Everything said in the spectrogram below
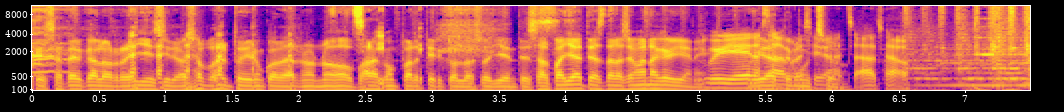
que, se acerca a los Reyes y le vas a poder pedir un cuaderno nuevo para compartir con los oyentes. Alfayate, hasta la semana que viene. Muy bien, Cuídate hasta la mucho. Chao, chao.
